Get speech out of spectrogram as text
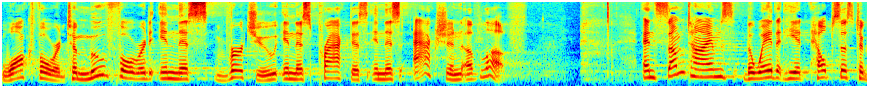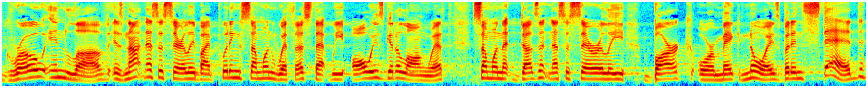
walk forward, to move forward in this virtue, in this practice, in this action of love. And sometimes the way that He helps us to grow in love is not necessarily by putting someone with us that we always get along with, someone that doesn't necessarily bark or make noise, but instead,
